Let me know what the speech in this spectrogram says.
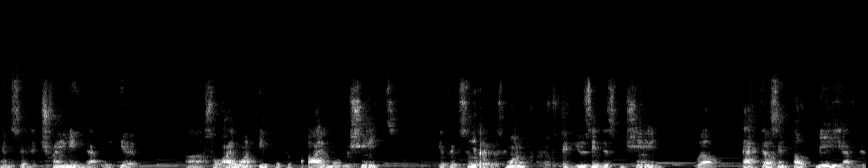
and so the training that we give. Uh, so I want people to buy more machines. If it's, yeah. it's one person using this machine, well, that doesn't help me after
